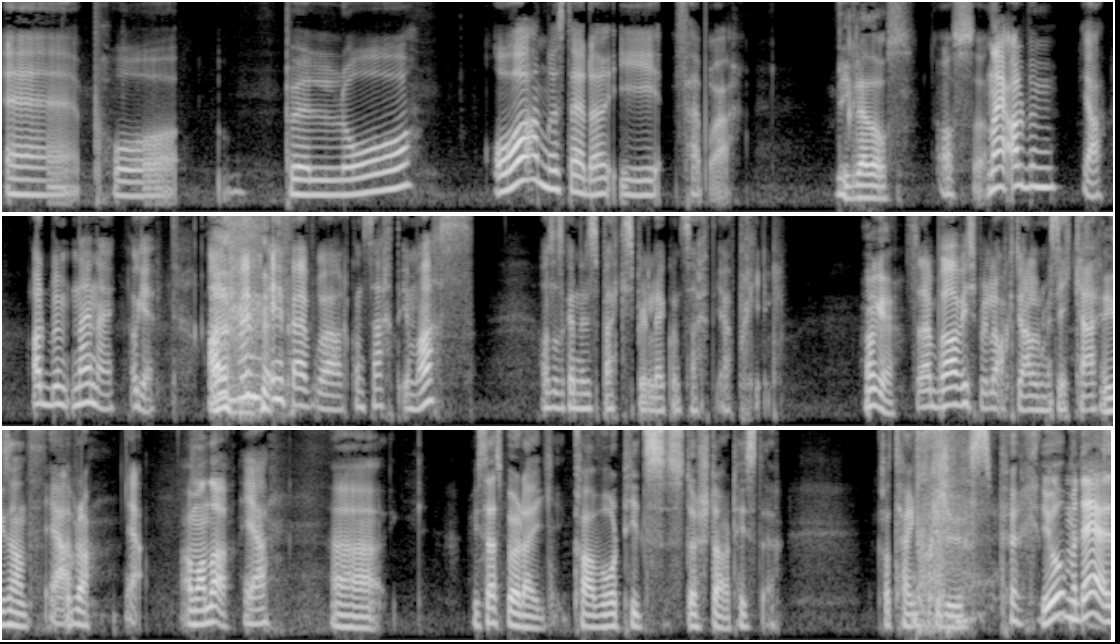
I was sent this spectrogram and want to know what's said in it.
eh, på Blå og andre steder i februar. Vi gleder oss. Også. Nei, album Ja. Album Nei, nei. OK. Album i februar, konsert i mars. Og så skal Nils Beck spille konsert i april. OK, Så det er bra vi spiller aktuell musikk her. ikke sant? Ja. Det er bra. Ja. Amanda, Ja. eh, hvis jeg spør deg hva vår tids største artist er, hva tenker du? Spør. Jo, men det er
